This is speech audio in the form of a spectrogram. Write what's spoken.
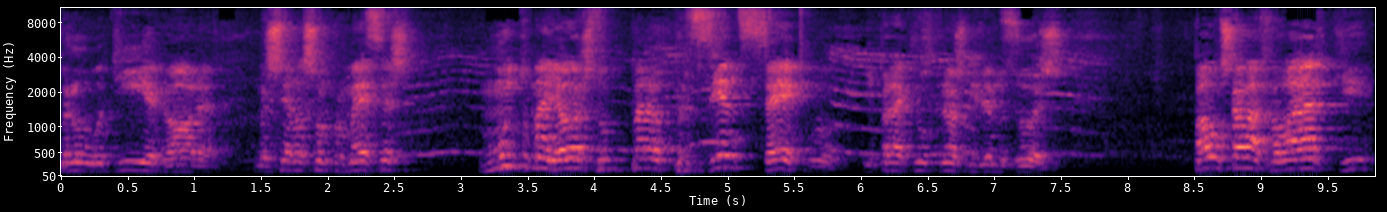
para o aqui e agora, mas elas são promessas muito maiores do que para o presente século e para aquilo que nós vivemos hoje. Paulo estava a falar que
